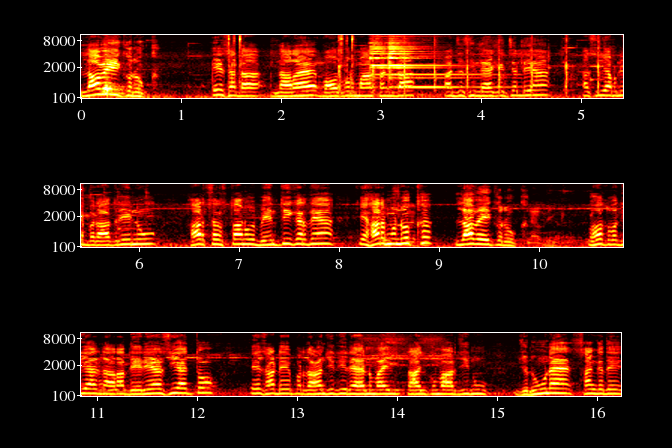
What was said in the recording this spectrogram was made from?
ਲਾਵੇ ਇੱਕ ਰੁੱਖ। ਇਹ ਸਾਡਾ ਨਾਰਾ ਹੈ ਬਾਵਲਪੁਰ ਮਹਾਸੰਘ ਦਾ। ਅੱਜ ਅਸੀਂ ਲੈ ਕੇ ਚੱਲੇ ਹਾਂ। ਅਸੀਂ ਆਪਣੀ ਬਰਾਦਰੀ ਨੂੰ ਹਰ ਸੰਸਥਾ ਨੂੰ ਬੇਨਤੀ ਕਰਦੇ ਹਾਂ ਕਿ ਹਰ ਮਨੁੱਖ ਲਾਵੇ ਇੱਕ ਰੁੱਖ। ਬਹੁਤ ਵਧੀਆ ਨਾਰਾ ਦੇ ਰਹੇ ਹਾਂ ਅਸੀਂ ਅੱਜ ਤੋਂ। ਇਹ ਸਾਡੇ ਪ੍ਰਧਾਨ ਜੀ ਦੀ ਰਹਿਨਮਾਈ ਰਾਜਕੁਮਾਰ ਜੀ ਨੂੰ ਜਨੂਨ ਹੈ। ਸੰਘ ਦੇ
